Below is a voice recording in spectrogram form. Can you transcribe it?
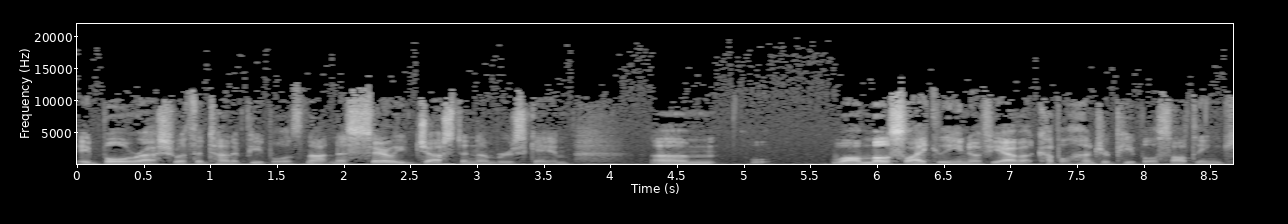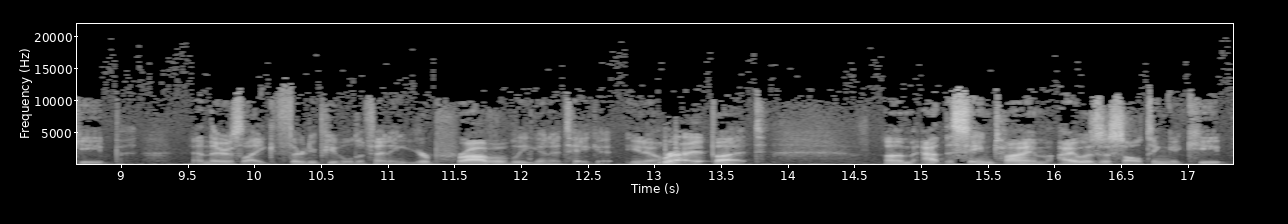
a bull rush with a ton of people. It's not necessarily just a numbers game. Um, w- while most likely, you know, if you have a couple hundred people assaulting a keep and there's like 30 people defending, you're probably going to take it, you know. Right. But um, at the same time, I was assaulting a keep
